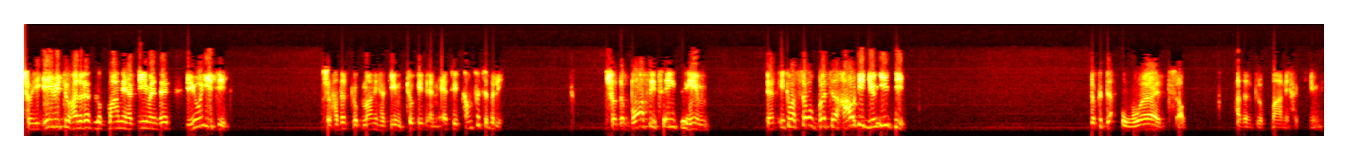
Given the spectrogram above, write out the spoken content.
So he gave it to Hazrat Luqmani Hakim and said, you eat it. So Hazrat Luqmani Hakim took it and ate it comfortably. So the boss is saying to him, that it was so bitter. How did you eat it? Look at the words of Hazrat Luqman Hakim. He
